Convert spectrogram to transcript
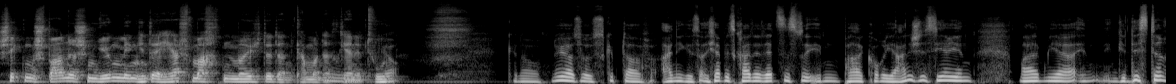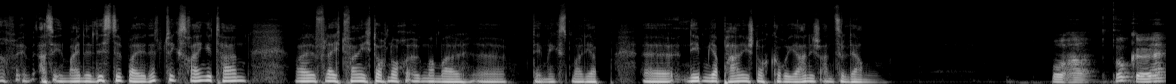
schicken spanischen Jüngling hinterher schmachten möchte, dann kann man das mhm, gerne tun. Ja. Genau. Naja, also es gibt da einiges. Ich habe jetzt gerade letztens so eben ein paar koreanische Serien mal mir in, in, die Liste, also in meine Liste bei Netflix reingetan, weil vielleicht fange ich doch noch irgendwann mal äh, demnächst mal Jap äh, neben Japanisch noch Koreanisch anzulernen. Oha, okay.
